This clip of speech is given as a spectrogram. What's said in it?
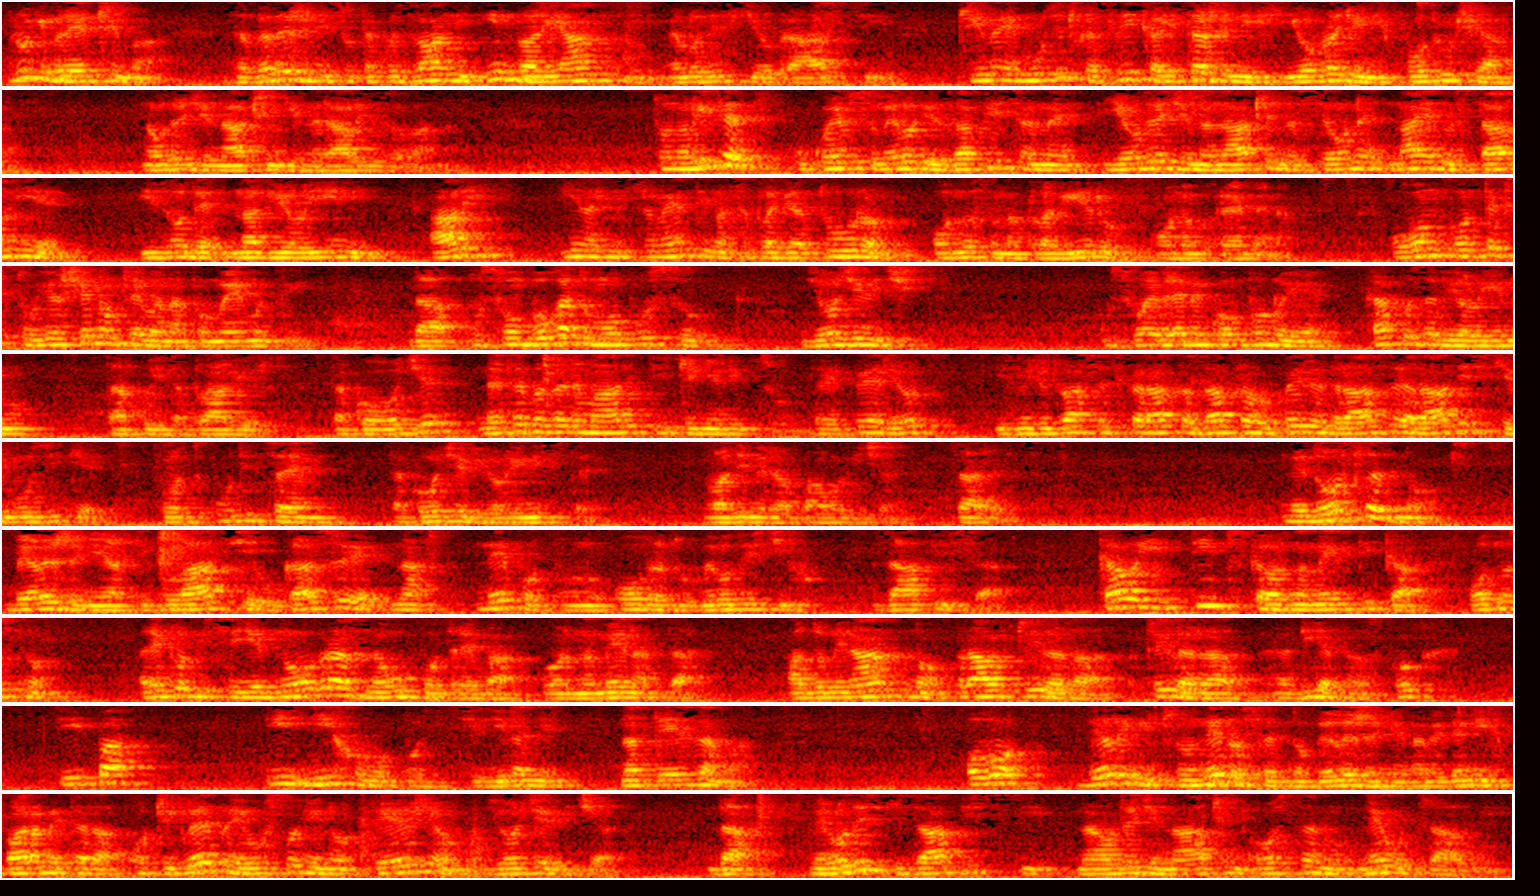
Drugim rečima, zabeleženi su takozvani invariantni melodijski obrazci, čime je muzička slika istraženih i obrađenih područja na određen način generalizovana. Tonalitet u kojem su melodije zapisane je određen na način da se one najjednostavnije izvode na violini, ali i na instrumentima sa klavijaturom, odnosno na klaviru onog vremena. U ovom kontekstu još jednom treba napomenuti da u svom bogatom opusu Đorđević u svoje vreme komponuje kako za violinu, tako i za klavir. Takođe, ne treba zanemariti činjenicu da je period između dva svetska rata zapravo period razvoja radijske muzike pod uticajem takođe violiniste Vladimira Pavlovića Carevca. Nedosledno beleženje artikulacije ukazuje na nepotpunu obradu melodijskih zapisa, kao i tipska ornamentika, odnosno, reklo bi se jednoobrazna upotreba ornamenata, a dominantno pravo trilera, trilera dijatonskog tipa i njihovo pozicioniranje na tezama. Ovo delimično nedosledno beleženje navedenih parametara očigledno je uslovljeno težnjom Đorđevića da melodijski zapisi na određen način ostanu neutralni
